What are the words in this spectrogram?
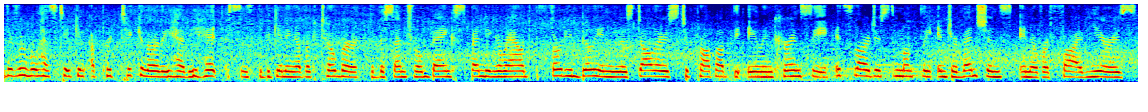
The ruble has taken a particularly heavy hit since the beginning of October, with the central bank spending around 30 billion US dollars to prop up the ailing currency, its largest monthly interventions in over five years.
